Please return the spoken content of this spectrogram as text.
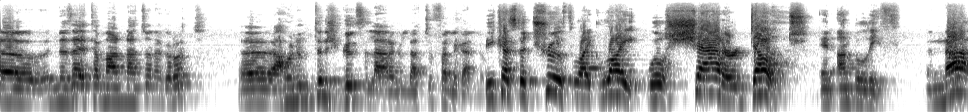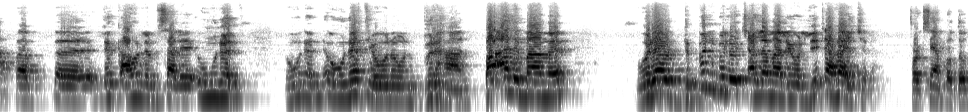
እ፣ እነዛ የተማርናቸው ነገሮች እ፣ አሁንም ትንሽ ግልጽ ላደርግላችሁ እፈልጋለሁ Because the truth, like light, will shatter doubt and unbelief. እና በ- በ- ልክ አሁን ለምሳሌ እውነት እውነ- እውነት የሆነውን ብርሃን በአለማመን ወዲያው ድብን ብሎ ጨለማ ሊሆን ሊጠፋ ይችላል። For example, the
